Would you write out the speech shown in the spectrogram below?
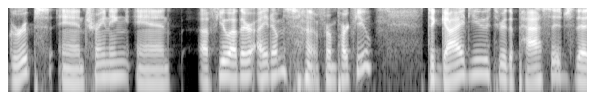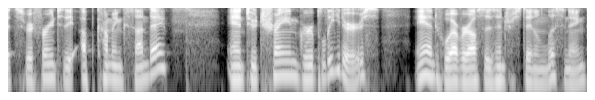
groups and training and a few other items from Parkview to guide you through the passage that's referring to the upcoming Sunday and to train group leaders and whoever else is interested in listening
